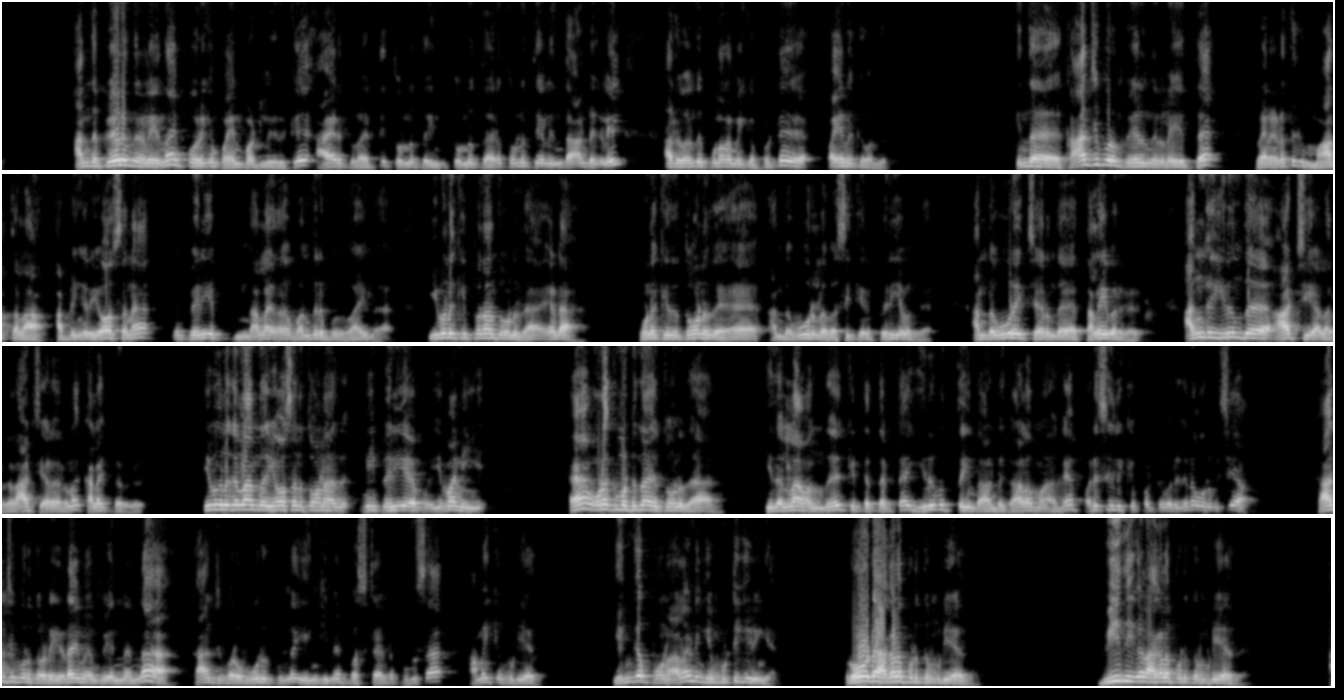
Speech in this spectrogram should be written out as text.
அந்த பேருந்து நிலையம் தான் இப்போ வரைக்கும் பயன்பாட்டில் இருக்குது ஆயிரத்தி தொள்ளாயிரத்தி தொண்ணூத்தைந்து தொண்ணூத்தாறு தொண்ணூற்றேழு இந்த ஆண்டுகளில் அது வந்து புனரமைக்கப்பட்டு பயனுக்கு வந்தது. இந்த காஞ்சிபுரம் பேருந்து நிலையத்தை வேற இடத்துக்கு மாற்றலாம் அப்படிங்கிற யோசனை பெரிய நல்லா ஏதாவது வந்துருப்போது வாயில். இவனுக்கு இப்போ தான் தோணுதா? ஏண்டா? உனக்கு இது தோணுது? அந்த ஊரில் வசிக்கிற பெரியவங்க அந்த ஊரை சேர்ந்த தலைவர்கள் அங்கே இருந்த ஆட்சியாளர்கள் ஆட்சியாளர்னா கலெக்டர்கள். இவங்களுக்கெல்லாம் அந்த யோசனை தோணாது. நீ பெரிய இவன் நீ ஆ, உனக்கு மட்டும்தான் இது தோணுதா? இதெல்லாம் வந்து கிட்டத்தட்ட இருபத்தைந்து ஆண்டு காலமாக பரிசீலிக்கப்பட்டு வருகிற ஒரு விஷயம். காஞ்சிபுரத்தோட இடையமைப்பு என்னன்னா காஞ்சிபுரம் ஊருக்குள்ள எங்கேயுமே பஸ் ஸ்டாண்டு புதுசாக அமைக்க முடியாது. எங்கே போனாலும் நீங்கள் முட்டிக்குவீங்க. ரோடு அகலப்படுத்த முடியாது. வீதிகள் அகலப்படுத்த முடியாது.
